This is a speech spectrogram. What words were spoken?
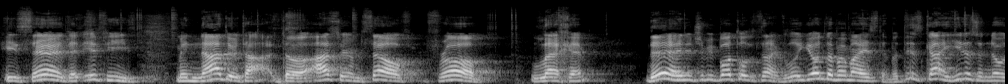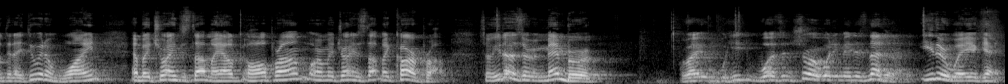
He said that if he's menader to, to answer himself from lechem, then it should be bottled tonight. But this guy, he doesn't know that I do it in wine? Am I trying to stop my alcohol problem or am I trying to stop my car problem? So he doesn't remember, right? He wasn't sure what he made his nether on. Either way, again,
